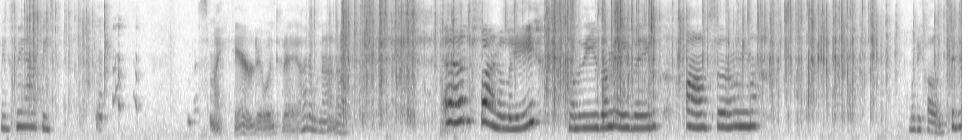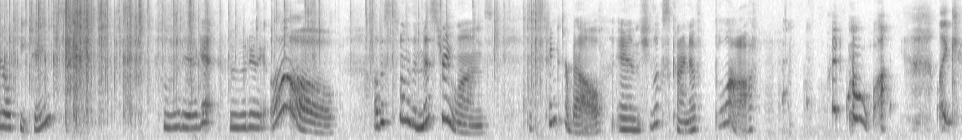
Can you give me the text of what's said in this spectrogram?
makes me happy. What's my hair doing today? I do not know. And finally, one of these amazing, awesome, what do you call them? Figural keychains. Who did I get? Who did I get? Oh! Oh, this is one of the mystery ones. It's Tinkerbell, and she looks kind of blah. I don't know why. Like,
